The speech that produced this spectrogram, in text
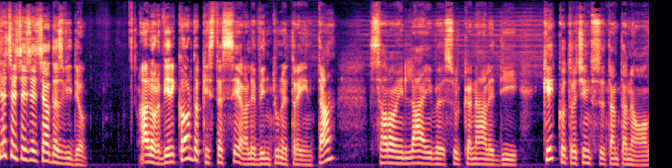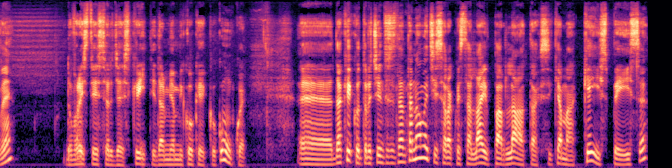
Ciao ciao ciao ciao, ciao da Svideo. Allora, vi ricordo che stasera alle 21.30 sarò in live sul canale di Checco379. Dovreste essere già iscritti dal mio amico Checco. Comunque, eh, da Checco379 ci sarà questa live parlata che si chiama K-Space,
